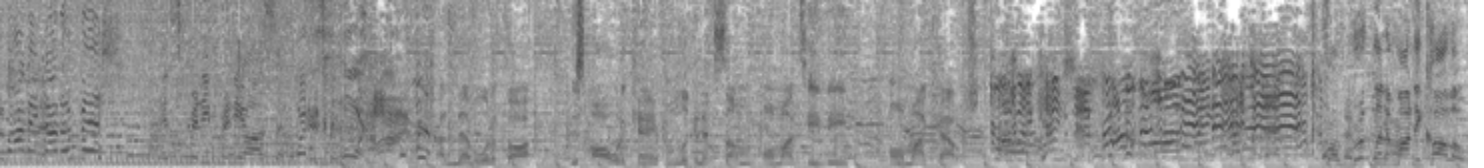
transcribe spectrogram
Mommy got a fish. It's pretty, pretty awesome. What is going on? I never would have thought this all would have came from looking at something on my TV on my couch. From Brooklyn to Monte Carlo.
